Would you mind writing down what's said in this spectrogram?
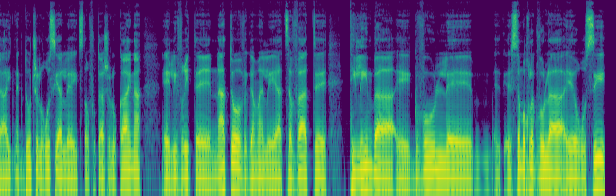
ההתנגדות של רוסיה להצטרפותה של אוקראינה לברית נאט"ו, וגם על הצבת טילים בגבול, סמוך לגבול הרוסי.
